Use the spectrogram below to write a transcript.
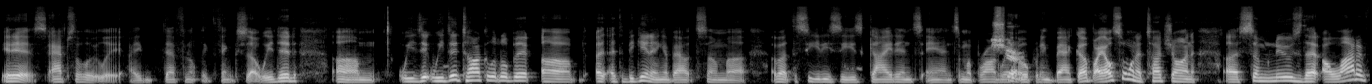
It is absolutely. I definitely think so. We did, um, we did, we did talk a little bit uh, at the beginning about some uh, about the CDC's guidance and some of Broadway sure. opening back up. I also want to touch on uh, some news that a lot of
